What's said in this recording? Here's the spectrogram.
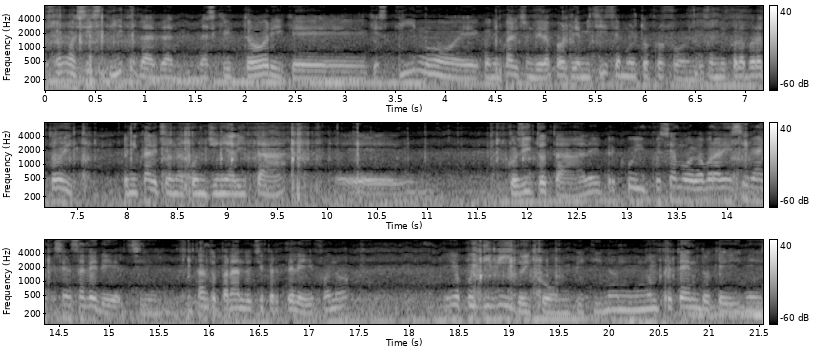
sono assistito da, da, da scrittori che, che, stimo e con i quali sono dei rapporti di amicizia molto profondi, sono dei collaboratori con i quali c'è una congenialità così totale per cui possiamo lavorare insieme anche senza vederci, soltanto parlandoci per telefono io poi divido i compiti, non, non pretendo che i miei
